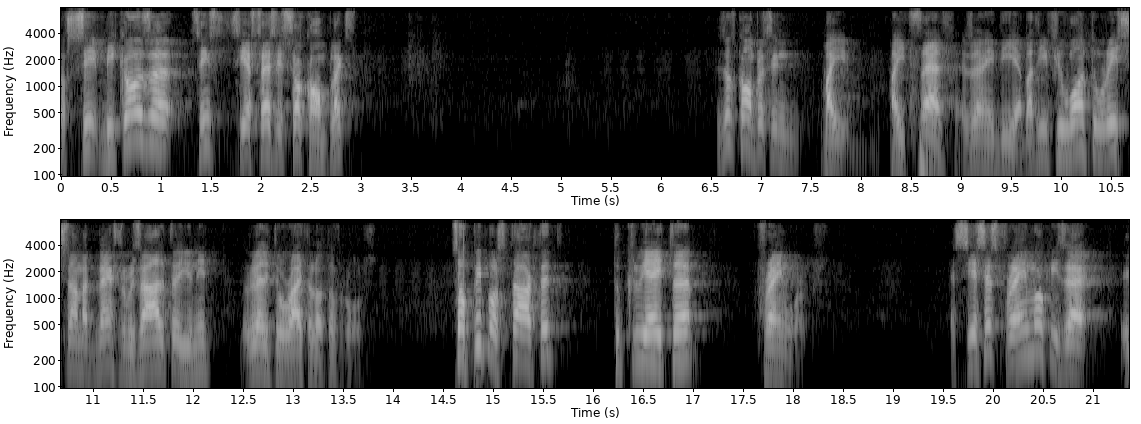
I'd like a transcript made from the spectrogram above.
So see, because uh, since CSS is so complex, it's not complex in, by, by itself as an idea, but if you want to reach some advanced result, uh, you need really to write a lot of rules. So people started to create uh, frameworks. A CSS framework is a, a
